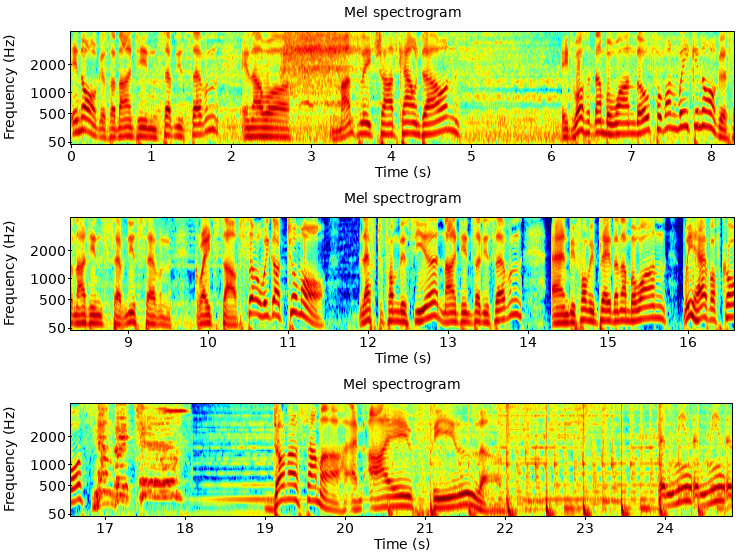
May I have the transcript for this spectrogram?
in August of 1977 in our monthly chart countdown. It was at number one though for one week in August of 1977. Great stuff. So we got two more left from this year, 1977. And before we play the number one, we have, of course, Number two. Donna Summer and I Feel Love. The, mu- the, mu- the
